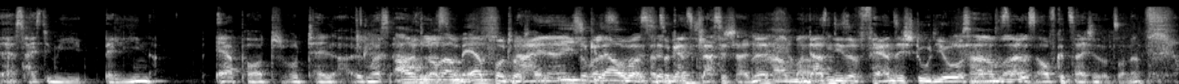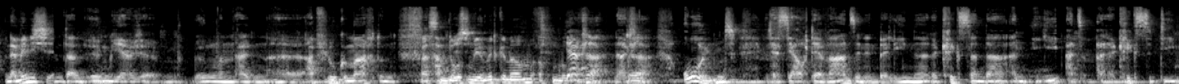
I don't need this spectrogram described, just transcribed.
das heißt irgendwie Berlin Airport Hotel, irgendwas. Auch noch am Airport Hotel. Nein, nein, Ich sowas, glaube, sowas, halt so ganz klassisch halt, ne? Hammer. Und da sind diese Fernsehstudios, und da wird das Hammer. alles aufgezeichnet und so, ne? Und dann bin ich dann irgendwie, habe ich äh, irgendwann halt einen äh, Abflug gemacht und Hast hab du mich- Dosenbier mitgenommen? Auf dem ja, klar, na klar. Und das ist ja auch der Wahnsinn in Berlin, ne? Da kriegst du dann da an je, also, da kriegst du die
